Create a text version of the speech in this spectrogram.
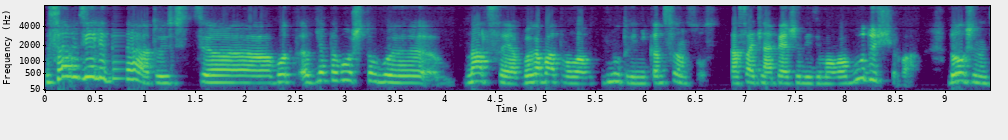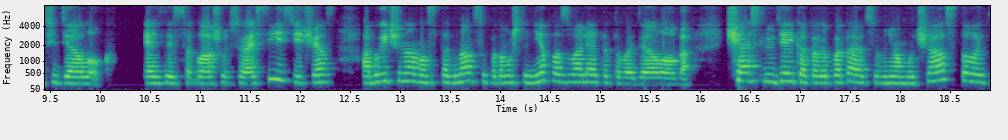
На самом деле, да, то есть э, вот для того, чтобы нация вырабатывала внутренний консенсус касательно, опять же, видимого будущего, должен идти диалог я здесь соглашусь, Россия сейчас обречена на стагнацию, потому что не позволяет этого диалога. Часть людей, которые пытаются в нем участвовать,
